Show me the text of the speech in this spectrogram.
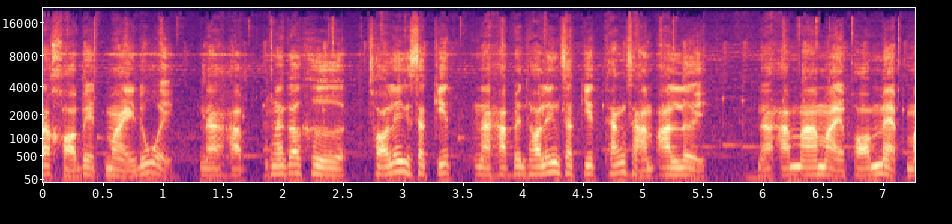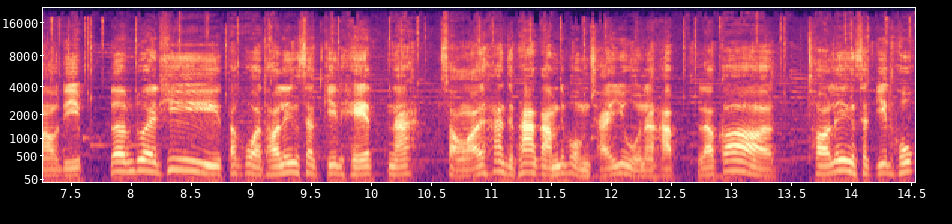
ตะขอเบ็ดใหม่ด้วยนะครับนั่นก็คือทอลลิงสกิทนะครับเป็นทอลลิงสกิททั้ง 3 อันเลยนะครับมาใหม่พร้อมแมปมาลดิฟเริ่มด้วยที่ตะกั่วทอลลิงสกิทเฮดนะ 255 กรัมที่ผมใช้อยู่นะครับ แล้วก็ทอลลิงสกิทฮุก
